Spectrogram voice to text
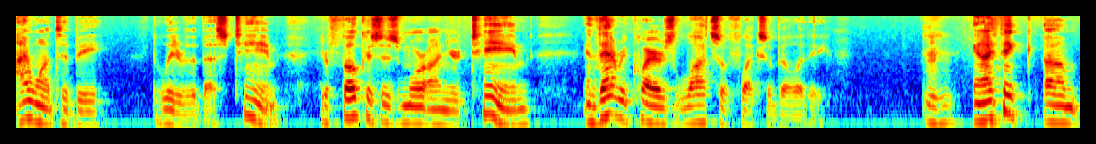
I want to be the leader of the best team. Your focus is more on your team, and that requires lots of flexibility. Mm-hmm. And I think, um,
